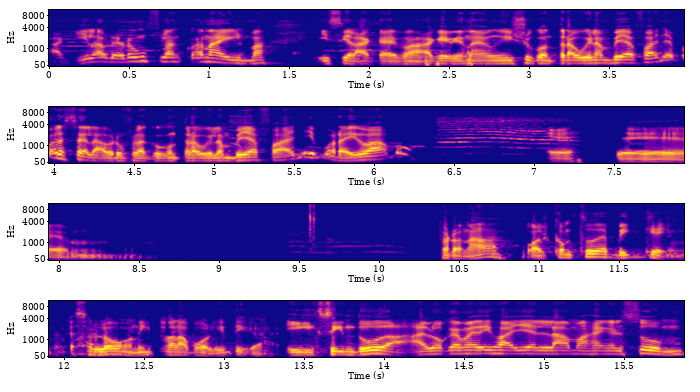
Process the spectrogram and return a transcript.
Aquí le abrieron un flanco a Ana y si la semana que viene hay un issue contra William Villafaña, pues se le abre un flanco contra William Villafaña y por ahí vamos. Este, pero nada, welcome to the big game. Eso es lo bonito de la política. Y sin duda, algo que me dijo ayer Lamas en el Zoom,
